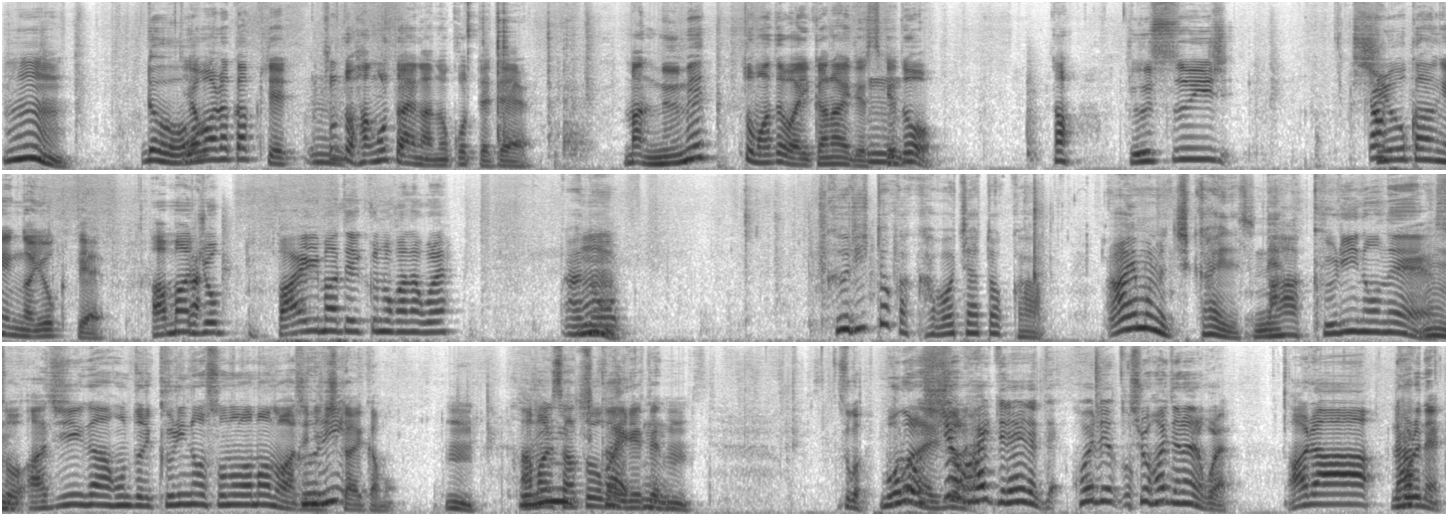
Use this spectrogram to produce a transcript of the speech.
うん、どう？柔らかくてちょっと歯ごたえが残ってて、まあぬめっとまではいかないですけど、あ薄い塩加減が良くて甘じょっぱいまでいくのかなこれ？あの、うん栗とかかぼちゃとかああいうものに近いですね。あ栗のね、うん。そう味が本当に栗のそのままの味に栗。近いかも。うん。栗あまり砂糖が入れてうん、すごい。僕らね塩入ってないんだって。これで。塩入ってないのこれ。あらー。これね、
